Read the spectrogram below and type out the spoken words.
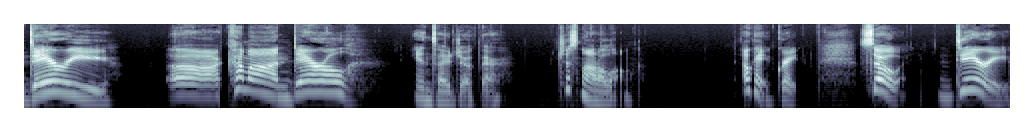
Dairy. Uh, come on, Daryl. Inside joke there. Just not along. Okay, great. So, dairy.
